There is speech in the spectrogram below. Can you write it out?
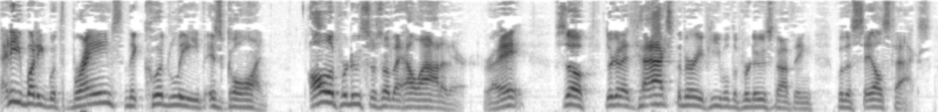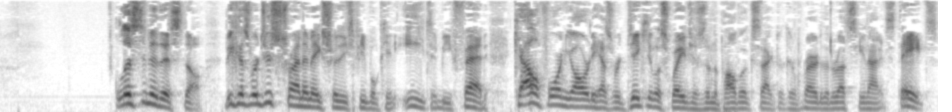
Anybody with brains that could leave is gone. All the producers are the hell out of there, right? So they're going to tax the very people to produce nothing with a sales tax. Listen to this though, because we're just trying to make sure these people can eat and be fed. California already has ridiculous wages in the public sector compared to the rest of the United States.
